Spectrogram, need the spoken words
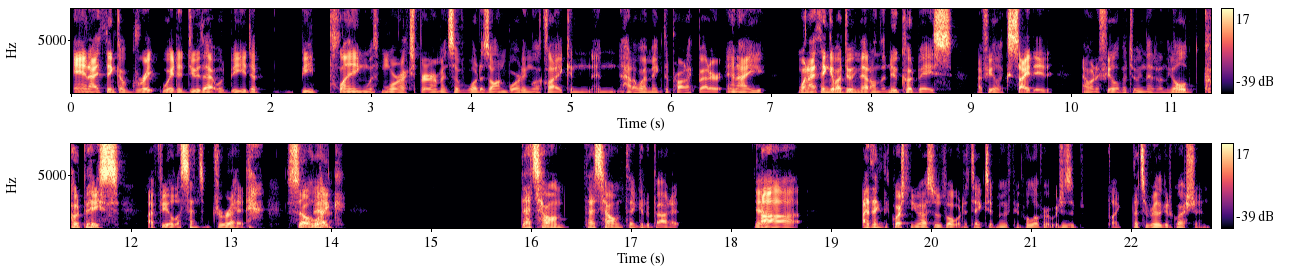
And I think a great way to do that would be to be playing with more experiments of what does onboarding look like and, and how do I make the product better. And I when I think about doing that on the new code base, I feel excited. And when I feel about doing that on the old code base, I feel a sense of dread. so Yeah. like that's how I'm that's how I'm thinking about it. Yeah. Uh, I think the question you asked was what would it take to move people over, which is a, like that's a really good question.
